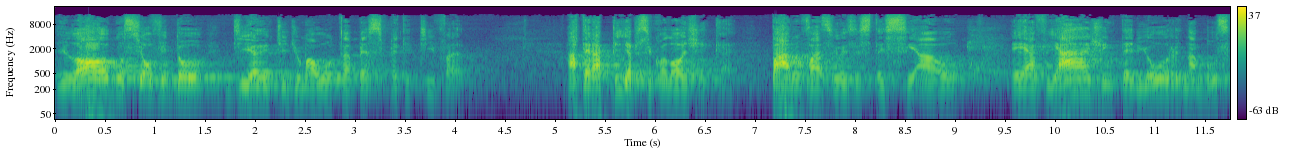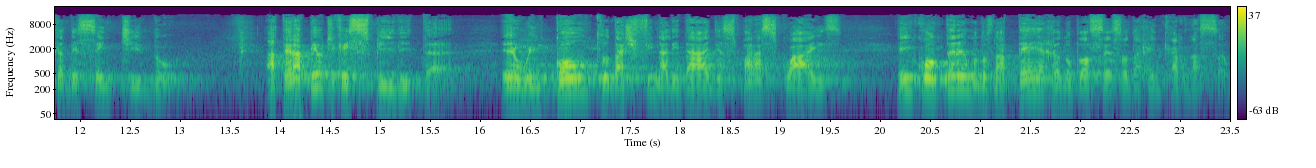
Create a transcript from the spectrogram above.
e logo se olvidou diante de uma outra perspectiva. A terapia psicológica para o vazio existencial é a viagem interior na busca de sentido. A terapêutica espírita é o encontro das finalidades para as quais encontramos-nos na Terra no processo da reencarnação.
